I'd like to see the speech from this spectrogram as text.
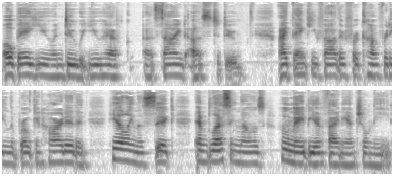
obey you and do what you have assigned us to do. I thank you, Father, for comforting the brokenhearted and healing the sick and blessing those who may be in financial need.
